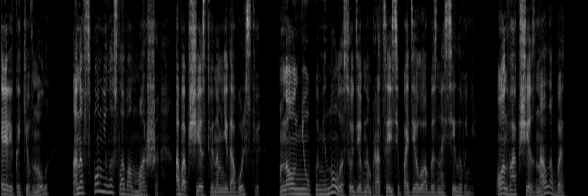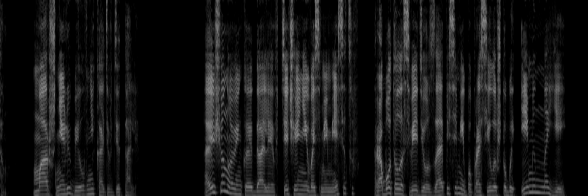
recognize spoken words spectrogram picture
Эрика кивнула. Она вспомнила слова Марша об общественном недовольстве, но он не упомянул о судебном процессе по делу об изнасиловании. Он вообще знал об этом. Марш не любил вникать в детали. А еще новенькая далее в течение восьми месяцев работала с видеозаписями и попросила, чтобы именно ей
